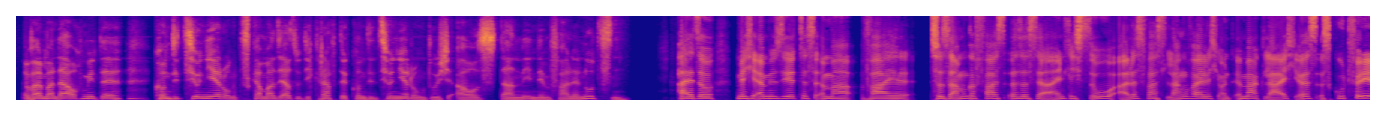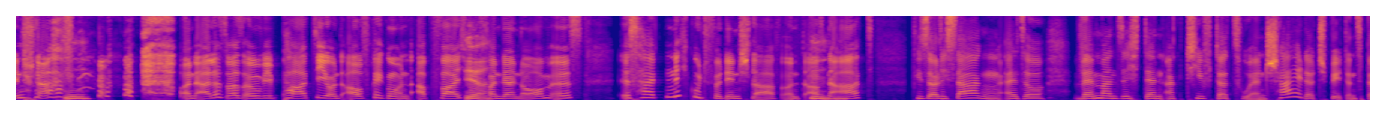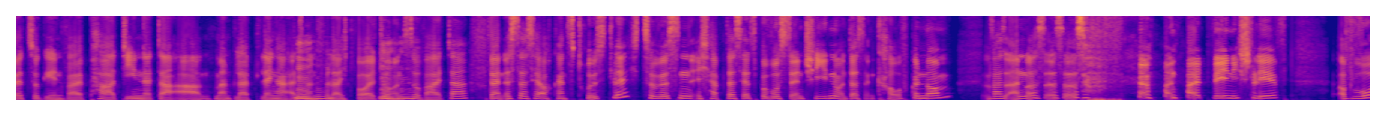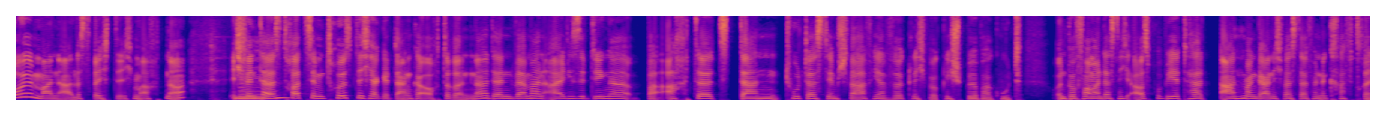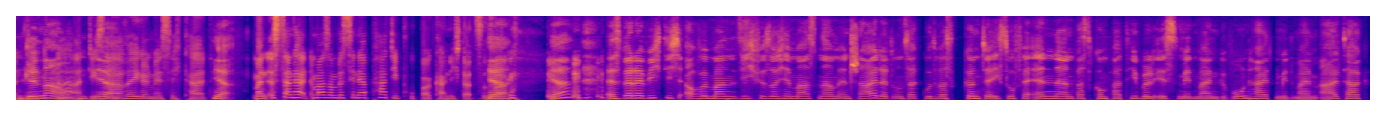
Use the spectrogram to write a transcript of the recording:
weil man da auch mit der Konditionierung, das kann man ja also die Kraft der Konditionierung durchaus dann in dem Falle nutzen. Also mich amüsiert es immer, weil zusammengefasst ist es ja eigentlich so, alles was langweilig und immer gleich ist, ist gut für den Schlaf. Mhm. und alles, was irgendwie Party und Aufregung und Abweichung ja. von der Norm ist, ist halt nicht gut für den Schlaf. Und auf mhm. eine Art wie soll ich sagen, also wenn man sich denn aktiv dazu entscheidet, spät ins Bett zu gehen, weil Party, netter Abend, man bleibt länger, als mhm. man vielleicht wollte mhm. und so weiter, dann ist das ja auch ganz tröstlich zu wissen, ich habe das jetzt bewusst entschieden und das in Kauf genommen. Was anderes ist es, wenn man halt wenig schläft obwohl man alles richtig macht. Ne? Ich mhm. finde, da ist mhm. trotzdem ein tröstlicher Gedanke auch drin. Ne? Denn wenn man all diese Dinge beachtet, dann tut das dem Schlaf ja wirklich, wirklich spürbar gut. Und bevor man das nicht ausprobiert hat, ahnt man gar nicht, was da für eine Kraft drin liegt genau. ne? an dieser ja. Regelmäßigkeit. Ja. Man ist dann halt immer so ein bisschen der Partypuper, kann ich dazu ja. sagen. Ja, es wäre wichtig, auch wenn man sich für solche Maßnahmen entscheidet und sagt, gut, was könnte ich so verändern, was kompatibel ist mit meinen Gewohnheiten, mit meinem Alltag,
